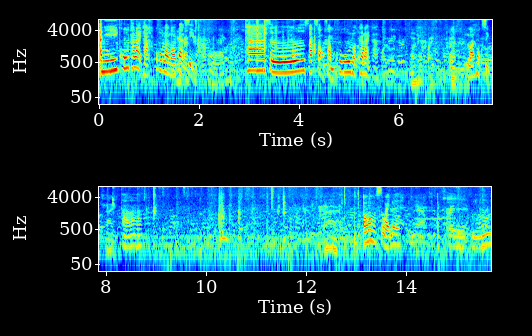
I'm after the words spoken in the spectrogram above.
อันนี้คู่เท่าไหร่คะ คู่ละร้อยแปดสิบครับผมถ้าซื้อสักสองสามคู่ลดเท่าไหร่คะร้อยหกไปร้อยหกสิบใช่อ๋ออ่าโอ้สวยเลยสวยงามโอเคอืม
